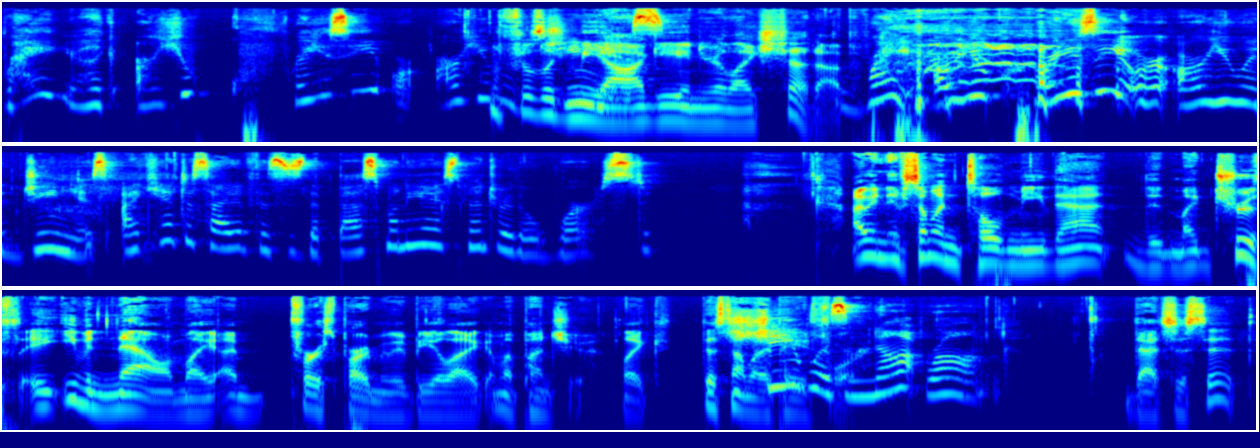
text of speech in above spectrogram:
Right? You're like, are you crazy or are you It feels like genius? Miyagi and you're like, "Shut up." Right. Are you crazy or are you a genius? I can't decide if this is the best money I spent or the worst. I mean, if someone told me that, the, my truth, even now, I'm like, I'm first part of me would be like, I'm gonna punch you. Like that's not what I she paid was for. not wrong. that's just it.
